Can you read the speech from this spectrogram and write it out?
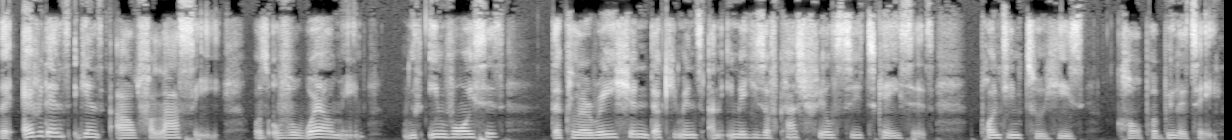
The evidence against Al Falasi was overwhelming, with invoices declaration documents, and images of cash filled suitcases pointing to his culpability.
